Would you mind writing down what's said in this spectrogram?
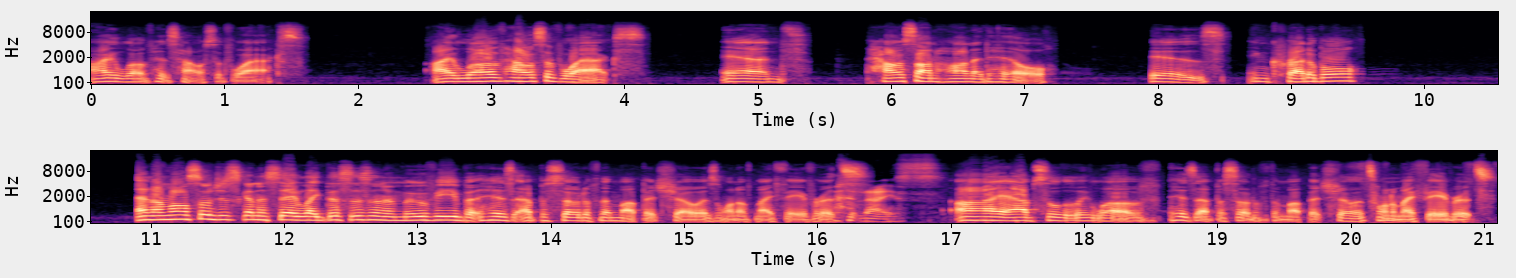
I love his House of Wax. I love House of Wax, and House on Haunted Hill is incredible. And I'm also just gonna say, like, this isn't a movie, but his episode of The Muppet Show is one of my favorites. nice. I absolutely love his episode of The Muppet Show. It's one of my favorites.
